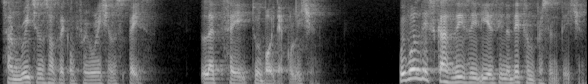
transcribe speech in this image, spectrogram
some regions of the configuration space, let's say to avoid a collision. We will discuss these ideas in a different presentation.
